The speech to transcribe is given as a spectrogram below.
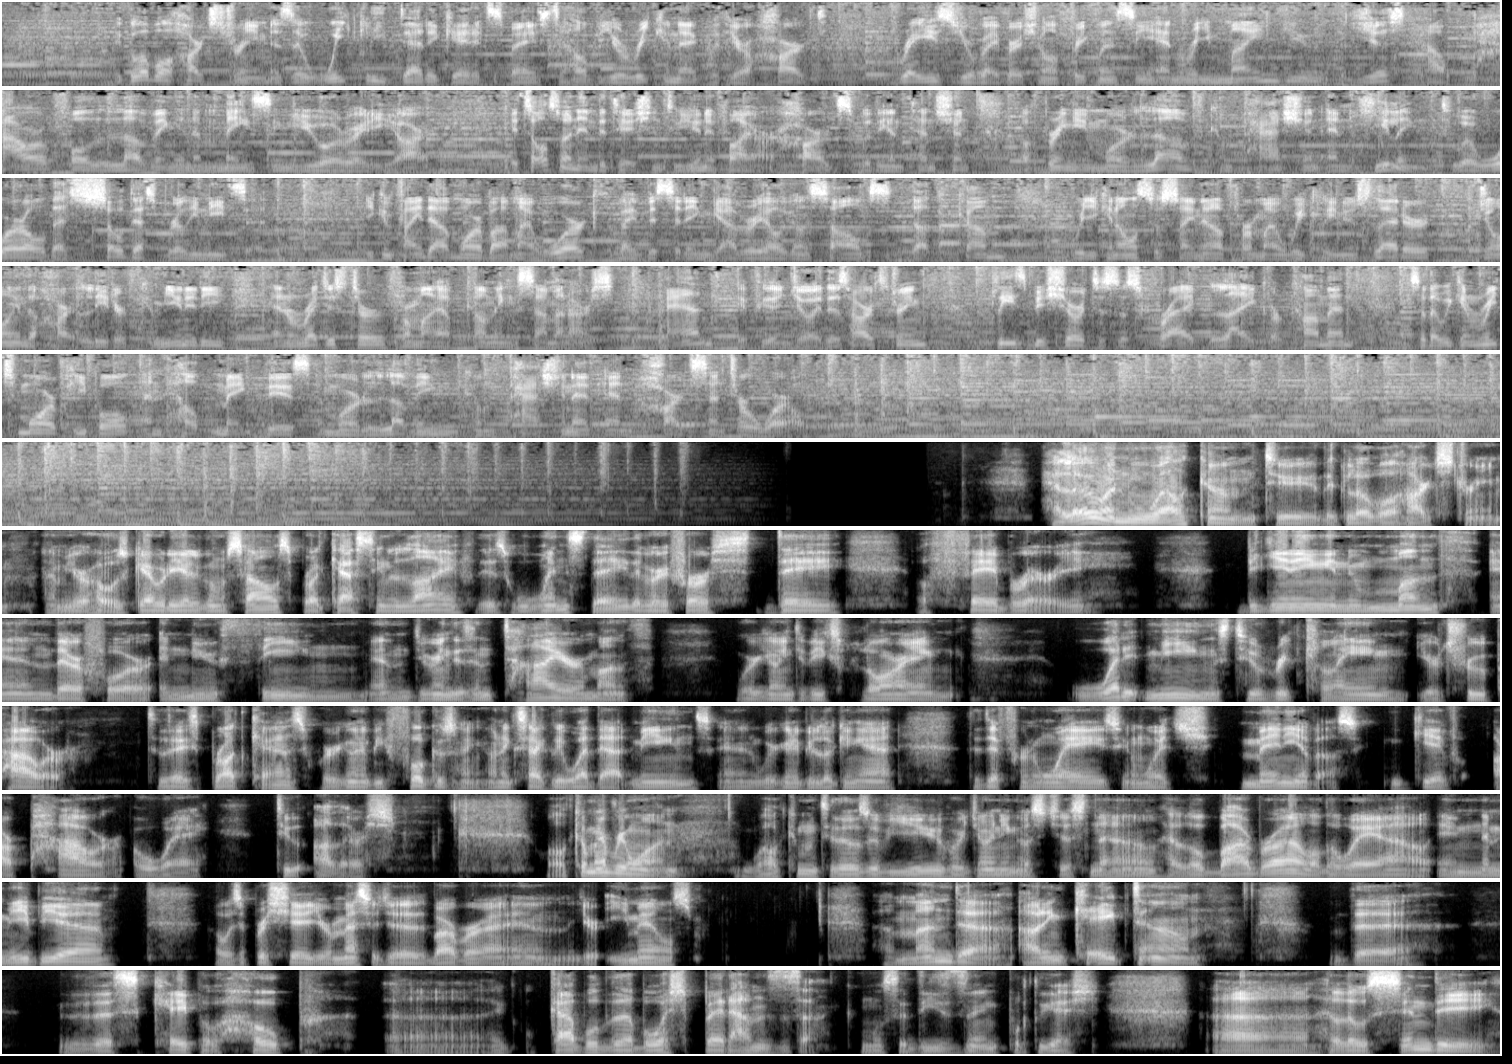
The Global Heartstream is a weekly dedicated space to help you reconnect with your heart, raise your vibrational frequency, and remind you just how powerful, loving, and amazing you already are. It's also an invitation to unify our hearts with the intention of bringing more love, compassion, and healing to a world that so desperately needs it. You can find out more about my work by visiting GabrielGonzalez.com, where you can also sign up for my weekly newsletter, join the Heart Leader community, and register for my upcoming seminars. And if you enjoy this Heart Stream, please be sure to subscribe, like, or comment so that we can reach more people and help make this a more loving, compassionate, and heart centered world. Hello and welcome to the Global Heartstream. I'm your host, Gabriel Gonzalez, broadcasting live this Wednesday, the very first day of February, beginning a new month and therefore a new theme. And during this entire month, we're going to be exploring what it means to reclaim your true power today's broadcast, we're going to be focusing on exactly what that means. And we're going to be looking at the different ways in which many of us give our power away to others. Welcome, everyone. Welcome to those of you who are joining us just now. Hello, Barbara, all the way out in Namibia. I always appreciate your messages, Barbara, and your emails. Amanda out in Cape Town, the this Cape of Hope, uh, Cabo da Boa Esperança, como se diz em português. Uh, hello, Cindy.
